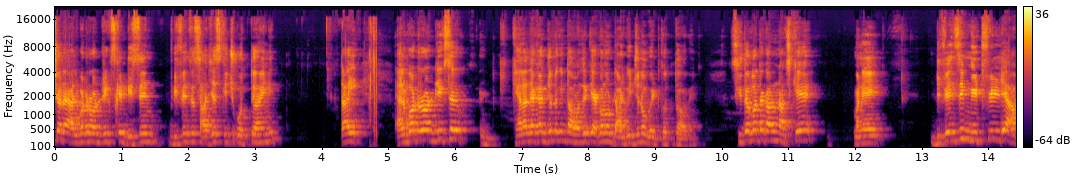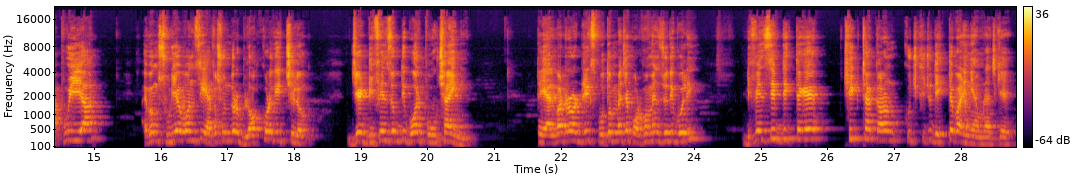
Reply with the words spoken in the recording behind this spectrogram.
ছাড়া অ্যালবার্ট রড্রিক্সকে ডিসেন ডিফেন্সে সাজেস্ট কিছু করতে হয়নি। তাই অ্যালবার্ট রড্রিক্সের খেলা দেখার জন্য কিন্তু আমাদেরকে এখনও ডার্বির জন্য ওয়েট করতে হবে। সিধা কথা কারণ আজকে মানে ডিফেন্সিভ মিডফিল্ডে আপুইয়া এবং সূর্যবংশী এত সুন্দর ব্লক করে দিচ্ছিল যে ডিফেন্স অব্দি বল পৌঁছায়নি। তাই অ্যালবার্ট রড্রিক্স প্রথম ম্যাচে পারফরমেন্স যদি বলি ডিফেন্সিভ দিক থেকে ঠিকঠাক, কারণ কিছু কিছু দেখতে পারিনি আমরা আজকে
